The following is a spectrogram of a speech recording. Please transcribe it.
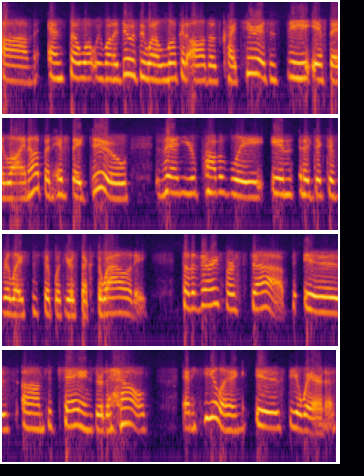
Um, and so what we want to do is we want to look at all those criteria and see if they line up, and if they do, then you're probably in an addictive relationship with your sexuality. So the very first step is um, to change or to health and healing is the awareness.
